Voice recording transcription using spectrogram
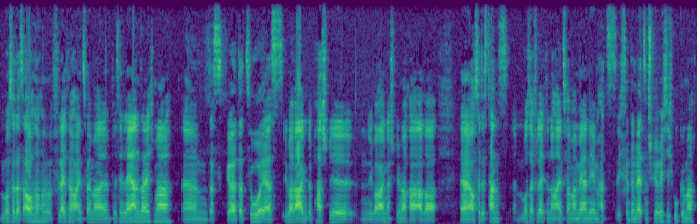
muss er das auch noch, vielleicht noch ein, zwei Mal ein bisschen lernen, sag ich mal. Ähm, das gehört dazu. Er ist überragend im Passspiel, ein überragender Spielmacher, aber äh, aus der Distanz muss er vielleicht noch ein, zwei Mal mehr nehmen. Hat's, ich finde, im letzten Spiel richtig gut gemacht.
